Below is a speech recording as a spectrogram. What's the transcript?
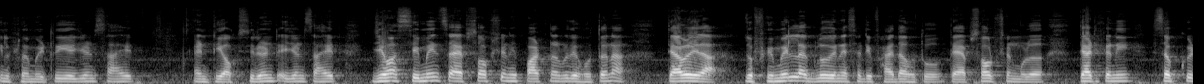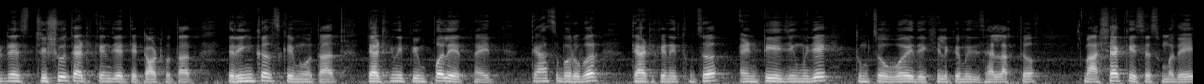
इन्फ्लमेटरी एजंट्स आहेत अँटीऑक्सिडंट एजंट्स आहेत. जेव्हा सिमेंटचं ॲब्सॉर्प्शन हे पार्टनरमध्ये होतं ना त्यावेळेला जो फिमेलला ग्लो येण्यासाठी फायदा होतो त्या ॲब्सॉर्प्शनमुळं त्या ठिकाणी सबक्युटनेस टिश्यू त्या ठिकाणी जे ते टॉट होतात. रिंकल्स कमी होतात. त्या ठिकाणी पिंपल येत नाहीत. त्याचबरोबर त्या ठिकाणी तुमचं अँटी एजिंग म्हणजे तुमचं वय देखील कमी दिसायला लागतं. मग अशा केसेसमध्ये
